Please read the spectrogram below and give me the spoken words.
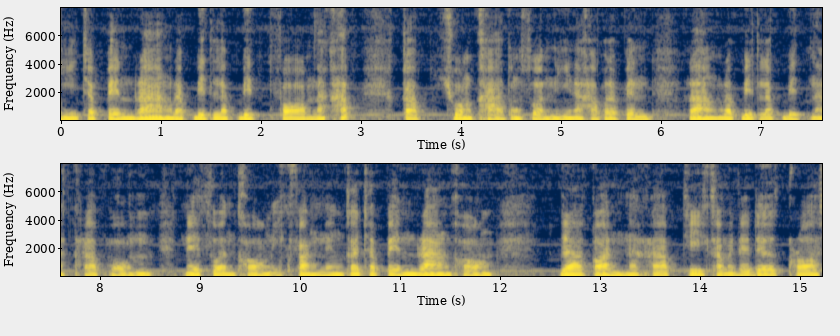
นี้จะเป็นร่าง Rabbit Rabbit Form นะครับ กับช่วงขาตรงส่วนนี้นะครับ ก็จะเป็นร่าง Rabbit Rabbit นะครับผมในส่วนของอีกฝั่งหนึ่งก็จะเป็นร่างของ Dragon นนะครับ ที่ Kamen Rider Cross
